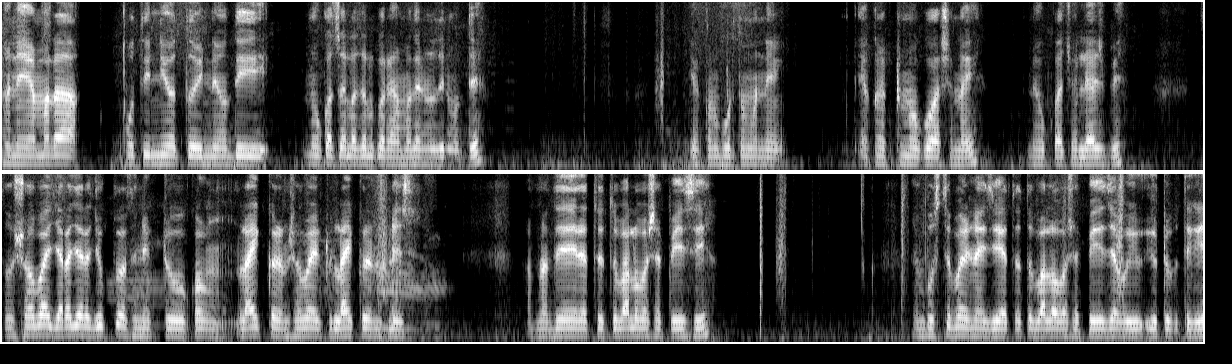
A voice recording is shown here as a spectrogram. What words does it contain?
মানে আমরা প্রতিনিয়ত এই নদী, নৌকা চলাচল করে আমাদের নদীর মধ্যে। এখন বর্তমানে এখন একটু নৌকো আসে নাই, নৌকা চলে আসবে। তো সবাই যারা যারা যুক্ত আছেন, একটু কম লাইক করেন, সবাই একটু লাইক করেন প্লিজ আপনাদের এত এত ভালোবাসা পেয়েছি। আমি বুঝতে পারি নাই যে এত এত ভালোবাসা পেয়ে যাব ইউটিউব থেকে।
